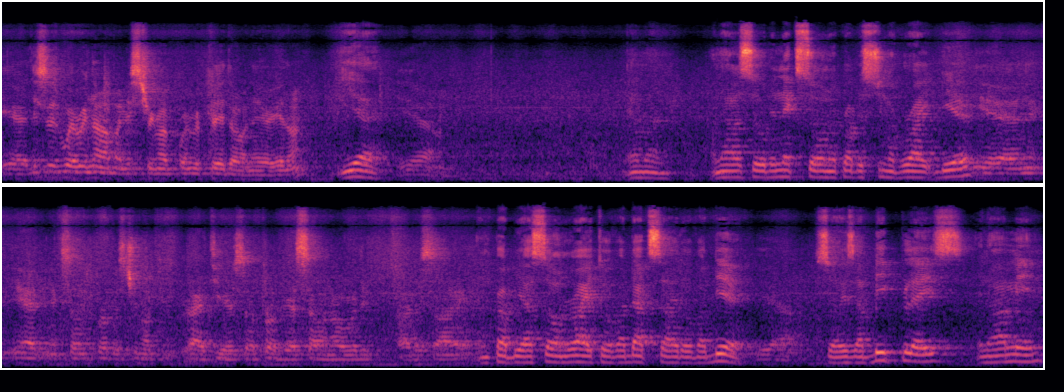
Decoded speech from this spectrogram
Yeah, this is where we normally string up when we play down here, you know. Yeah, Yeah. yeah man. And also the next song will probably string up right there. Yeah, yeah, the next one probably string up right here, so probably a sound over the other side. And probably a sound right over that side over there. Yeah. So it's a big place, you know what I mean?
